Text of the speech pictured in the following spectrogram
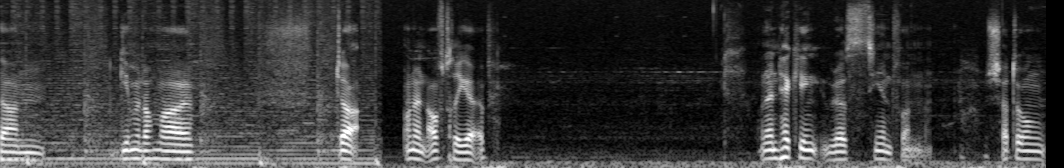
Dann gehen wir doch mal Da. Online-Aufträge-App. Und ein Hacking über das Ziehen von Schattung.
